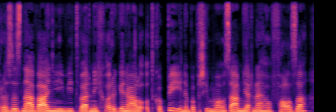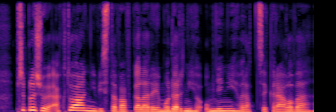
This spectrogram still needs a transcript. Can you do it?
Rozeznávání výtvarných originálů od kopií nebo přímo záměrného falza přibližuje aktuální výstava v Galerii moderního umění v Hradci Králové.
